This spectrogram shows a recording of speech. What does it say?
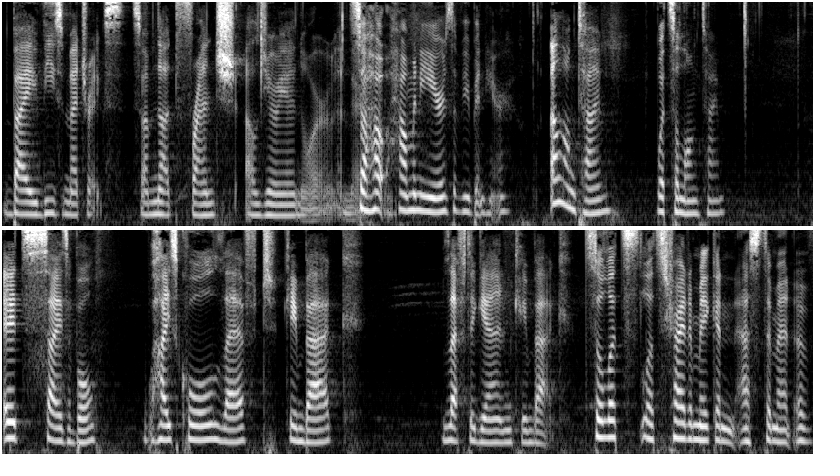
by these metrics. So I'm not French, Algerian, or American. So how how many years have you been here? a long time. What's a long time? It's sizable. High school, left, came back, left again, came back. So let's let's try to make an estimate of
